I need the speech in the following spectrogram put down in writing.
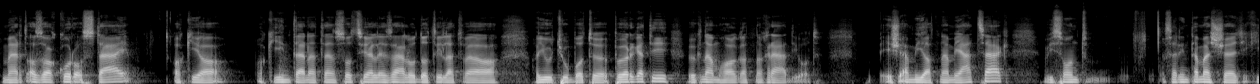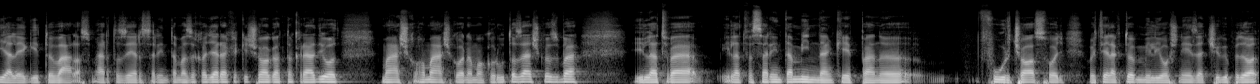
mert az a korosztály, aki a aki interneten szocializálódott, illetve a, a YouTube-ot pörgeti, ők nem hallgatnak rádiót. És emiatt nem játszák, viszont szerintem ez se egy kielégítő válasz, mert azért szerintem ezek a gyerekek is hallgatnak rádiót, más, ha máskor nem, akkor utazás közben, illetve, illetve szerintem mindenképpen furcsa az, hogy, hogy tényleg több milliós nézettségű, például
